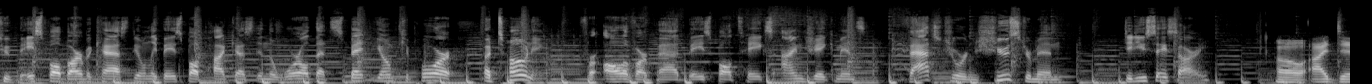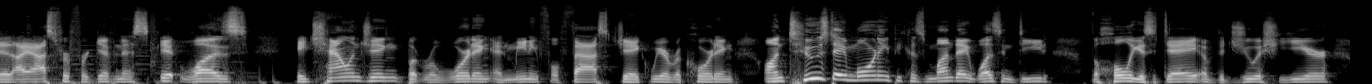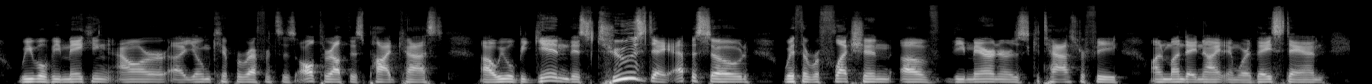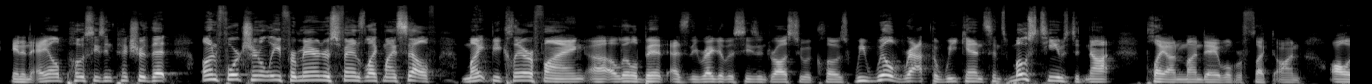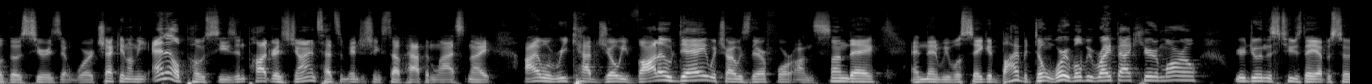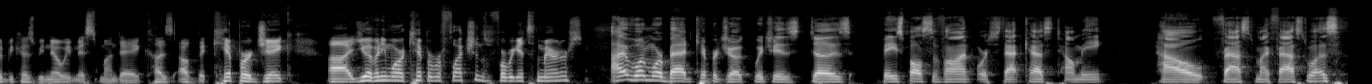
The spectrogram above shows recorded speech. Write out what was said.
to Baseball Bar-B-Cast, the only baseball podcast in the world that spent Yom Kippur atoning for all of our bad baseball takes. I'm Jake Mintz. That's Jordan Schusterman. Did you say sorry? Oh, I did. I asked for forgiveness. It was a challenging but rewarding and meaningful fast, Jake. We are recording on Tuesday morning because Monday was indeed the holiest day of the Jewish year. We will be making our uh, Yom Kippur references all throughout this podcast. Uh, we will begin this Tuesday episode with a reflection of the Mariners' catastrophe on Monday night and where they stand in an AL postseason picture that, unfortunately for Mariners fans like myself, might be clarifying uh, a little bit as the regular season draws to a close. We will wrap the weekend since most teams did not play on Monday. We'll reflect on all of those series that were. Check in on the NL postseason. Padres Giants had some interesting stuff happen last night. I will recap Joey Votto Day, which I was there for on Sunday, and then we will say goodbye. But don't worry, we'll be right back here tomorrow we are doing this Tuesday episode because we know we missed Monday because of the Kippur. Jake, uh, you have any more Kippur reflections before we get to the Mariners? I have one more bad Kippur joke, which is Does Baseball Savant or StatCast tell me how fast my fast was?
